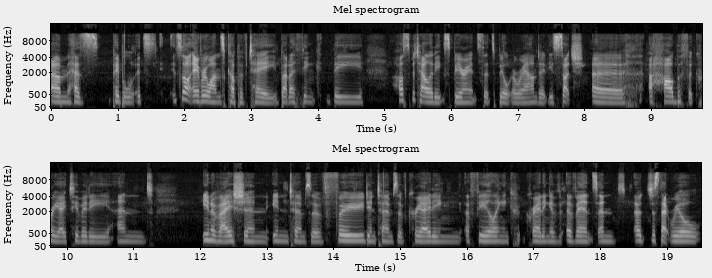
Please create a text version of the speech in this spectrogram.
um, has people. It's it's not everyone's cup of tea, but I think the hospitality experience that's built around it is such a, a hub for creativity and innovation in terms of food, in terms of creating a feeling and creating events, and uh, just that real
